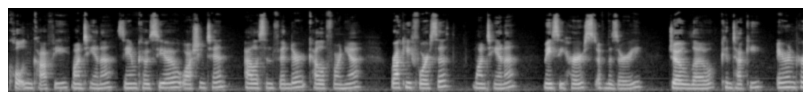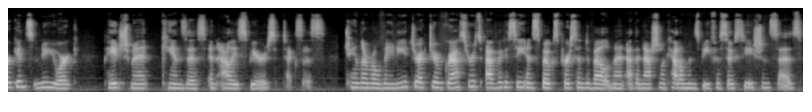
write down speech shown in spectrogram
Colton Coffey, Montana, Sam Cosio, Washington, Allison Fender, California, Rocky Forsyth, Montana, Macy Hurst of Missouri, Joe Lowe, Kentucky, Aaron Perkins, New York, Paige Schmidt, Kansas, and Allie Spears, Texas. Chandler Mulvaney, Director of Grassroots Advocacy and Spokesperson Development at the National Cattlemen's Beef Association, says,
